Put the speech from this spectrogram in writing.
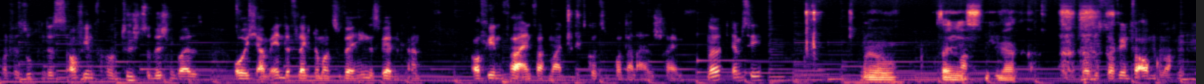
und versuchen das auf jeden Fall vom Tisch zu wischen, weil es euch am Ende vielleicht nochmal zu Verhängnis werden kann. Auf jeden Fall einfach mal Discord Support dann anschreiben. Ne, MC? Ja, wenn ich es merke. Solltest du auf jeden Fall auch mal machen.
